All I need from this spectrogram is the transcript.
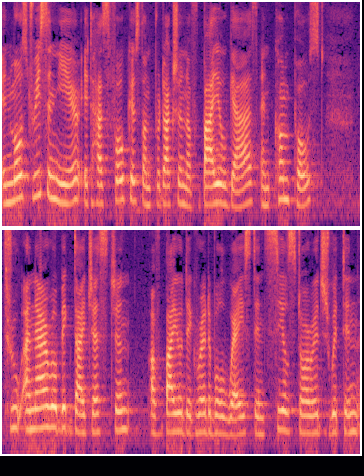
In most recent year, it has focused on production of biogas and compost through anaerobic digestion of biodegradable waste in seal storage within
